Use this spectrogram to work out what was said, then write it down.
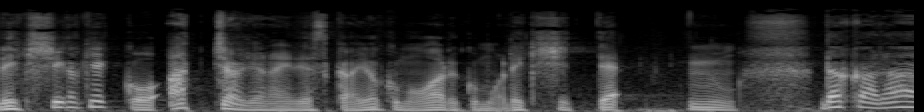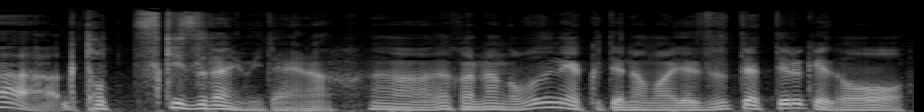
歴史が結構合っちゃうじゃないですか。良くも悪くも歴史って。うん。だから、とっつきづらいみたいな。あだからなんか、ボズニャックって名前でずっとやってるけど、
